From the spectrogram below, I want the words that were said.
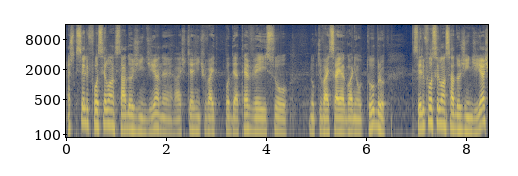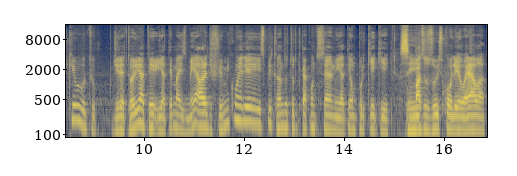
Acho que se ele fosse lançado hoje em dia, né? Acho que a gente vai poder até ver isso no que vai sair agora em outubro. Se ele fosse lançado hoje em dia, acho que o, o diretor ia ter, ia ter mais meia hora de filme com ele explicando tudo que tá acontecendo. Ia ter um porquê que Sim. o Pazuzu escolheu ela,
